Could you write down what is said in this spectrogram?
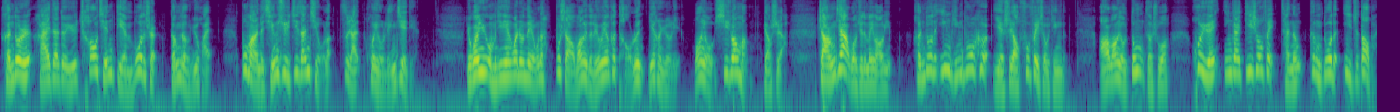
很多人还在对于超前点播的事儿耿耿于怀，不满的情绪积攒久了，自然会有临界点。有关于我们今天关注内容呢，不少网友的留言和讨论也很热烈。网友西装蟒表示啊，涨价我觉得没毛病，很多的音频播客也是要付费收听的。而网友东则说，会员应该低收费，才能更多的抑制盗版。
